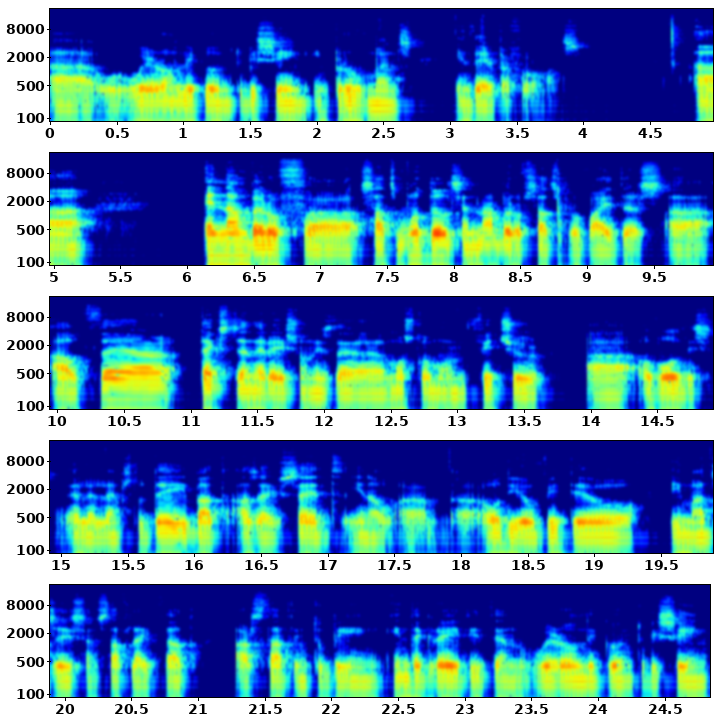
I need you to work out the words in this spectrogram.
uh, we're only going to be seeing improvements in their performance. Uh, a number of uh, such models, a number of such providers uh, out there. Text generation is the most common feature uh, of all these LLMs today, but as I said, you know, um, uh, audio, video, images, and stuff like that are starting to be integrated, and we're only going to be seeing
